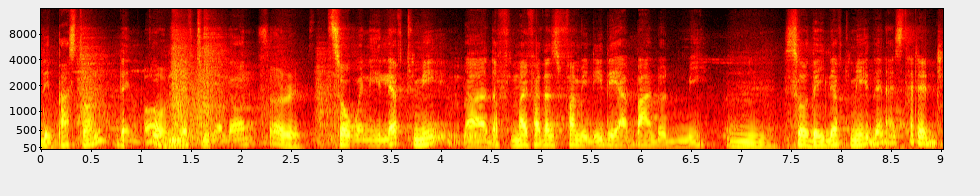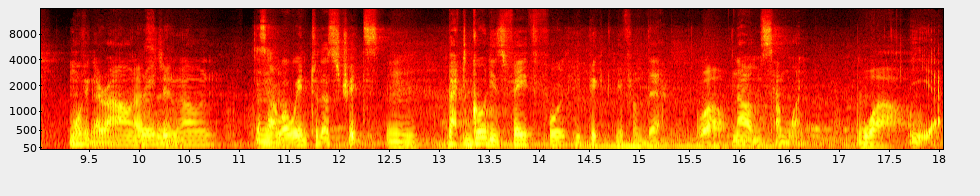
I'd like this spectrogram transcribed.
they passed on. Then Oh. Left me alone. Sorry. So when he left me, uh, the, my father's family, they abandoned me. Hmm. So they left me. Then I started moving around, Hustling. raging around. That's how hmm. I went to the streets. Hmm. But God is faithful. He picked me from there. Wow. Now I'm someone. Wow. Yeah.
